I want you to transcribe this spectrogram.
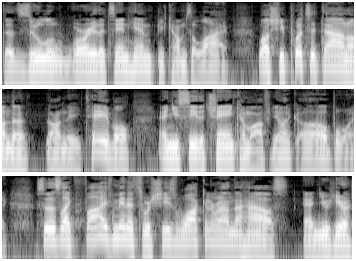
the Zulu warrior that's in him becomes alive. Well, she puts it down on the on the table, and you see the chain come off, and you're like, oh boy. So there's like five minutes where she's walking around the house, and you hear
